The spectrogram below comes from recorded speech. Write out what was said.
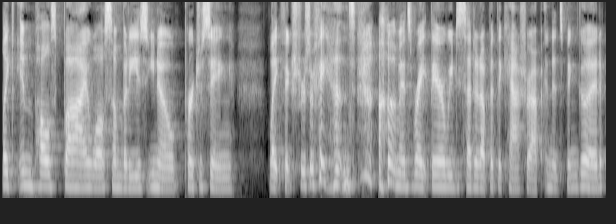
like impulse buy while somebody's you know purchasing light fixtures or fans. Um, it's right there. We set it up at the cash wrap and it's been good.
